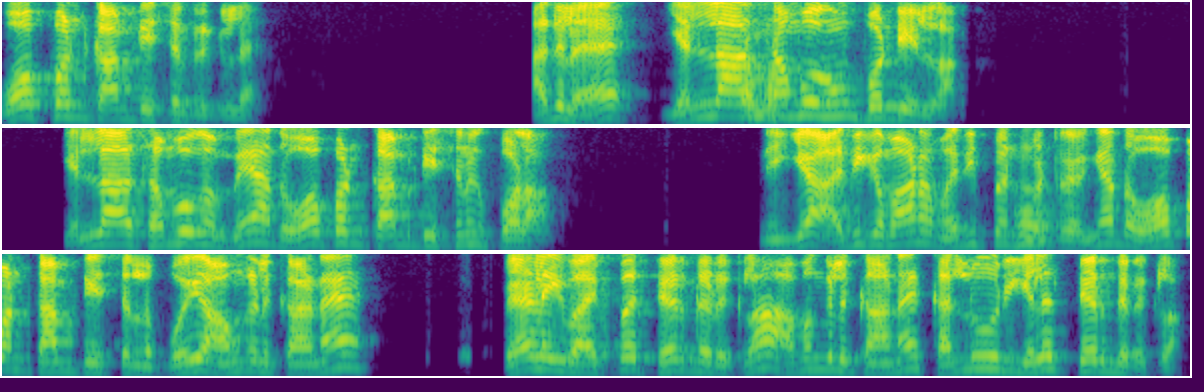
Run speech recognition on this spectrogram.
ஓப்பன் காம்படிஷன் இருக்குல்ல. அதுல எல்லா. சமூகமும் போட்டியிடலாம். எல்லா சமூகமுமே அந்த ஓப்பன் காம்படிஷனுக்கு போலாம். நீங்க அதிகமான மதிப்பெண். பெற்றவங்க அந்த ஓப்பன் காம்படிஷன்ல போய் அவங்களுக்கான வேலை வாய்ப்பை தேர்ந்தெடுக்கலாம். அவங்களுக்கான கல்லூரிகளை தேர்ந்தெடுக்கலாம்.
